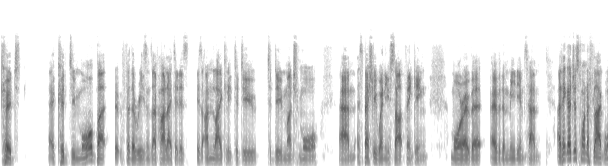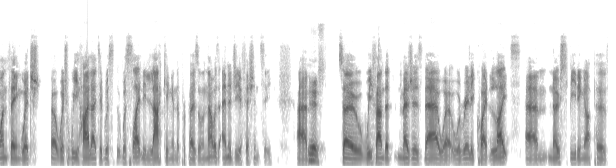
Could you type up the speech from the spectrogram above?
could uh, could do more, but uh, for the reasons I've highlighted, is is unlikely to do to do much more um, especially when you start thinking more over over the medium term. I think I just want to flag one thing which uh, which we highlighted was was slightly lacking in the proposal, and that was energy efficiency. Um, yes. So we found that measures there were, were really quite light, um, no speeding up of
